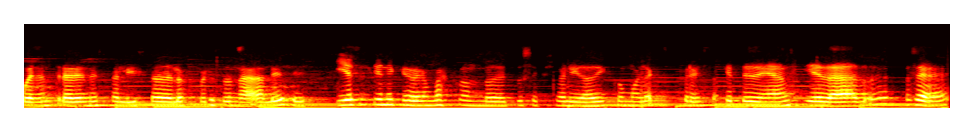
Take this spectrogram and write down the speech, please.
puede entrar en esta lista de los personales, es- y eso tiene que ver más con lo de tu sexualidad y cómo la expresas, que te dé ansiedad. O sea,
